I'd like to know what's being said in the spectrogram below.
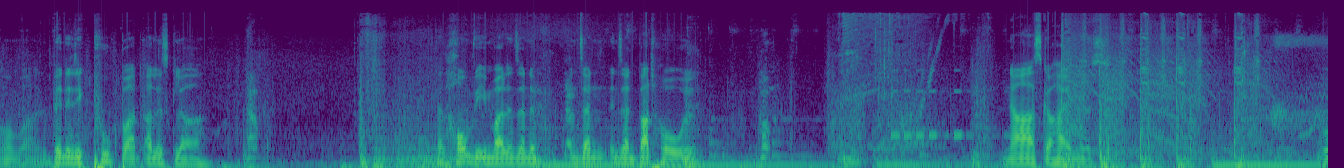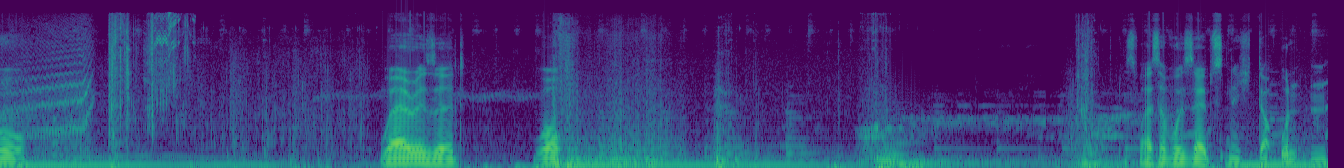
Oh Mann. Benedikt Poopbutt, alles klar. Dann hauen wir ihn mal in seine in sein in sein Butthole. Nahes Geheimnis. Wo? Where is it? Wow. Das weiß er wohl selbst nicht. Da unten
